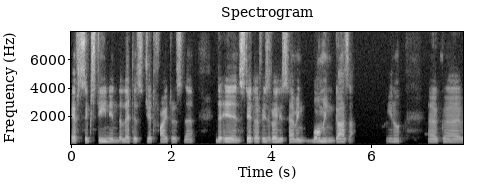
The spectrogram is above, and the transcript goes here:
F-16 in the latest jet fighters. The the state of Israel is having bombing Gaza you know, uh, uh,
